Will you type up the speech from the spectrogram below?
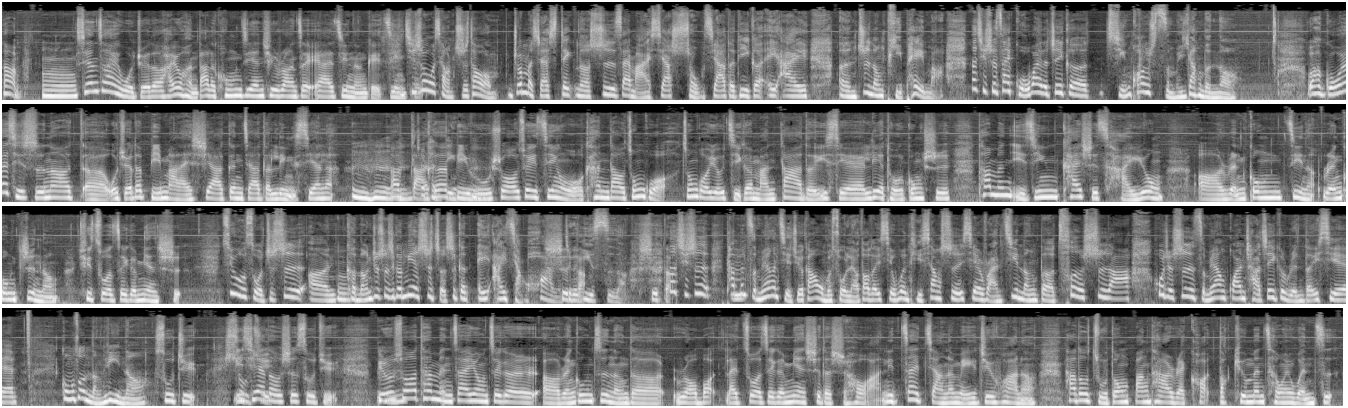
那嗯，现在我觉得还有很大的空间去让这 AI 技能给进。其实我想知道 j o m a j e s t i c 呢是在马来西亚首家的第一个 AI 嗯智能匹配嘛？那其实，在国外的这个情况是怎么样的呢？哇，国外其实呢，呃，我觉得比马来西亚更加的领先了。嗯哼那打个比如说，最近我看到中国，中国有几个蛮大的一些猎头公司，他们已经开始采用呃人工技能、人工智能去做这个面试。据我所知是，嗯、可能就是这个面试者是跟 AI 讲话的这个意思了。是的那其实他们怎么样解决刚刚我们所聊到的一些问题，像是一些软技能的测试啊，或者是怎么样观察这个人的一些工作能力呢？数据一切都是数据。比如说，他们在用这个呃人工智能的 robot 来做这个面试的时候啊，你在讲的每一句话呢，他都主动帮他 record document 成为文字，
